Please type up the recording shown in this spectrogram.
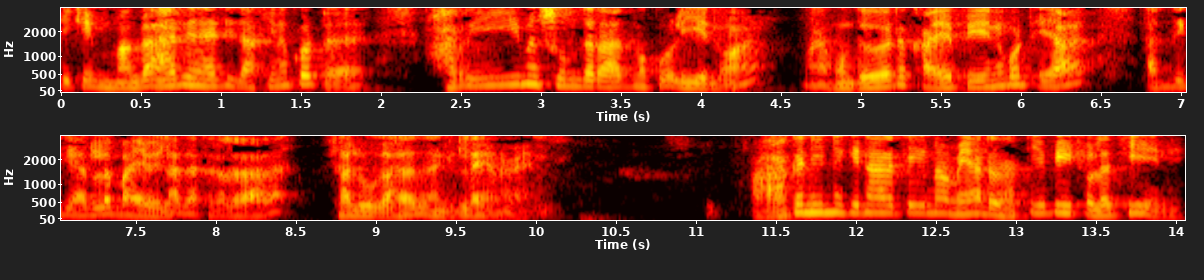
ඒකේ මග හරින හැටි දකිනකොට හරීම සුන්දරාත්මකව ලියනවා. මම හොඳට කය පේනකොට එයා අද්දික අරලා බය වෙලා ගත කළා දාලා සලුව ගහලා නැගිටලා යනවා. ආගෙන ඉන්න කෙනාට තේරෙනවා මෙයාට සතිය පිටවල තියෙන්නේ.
